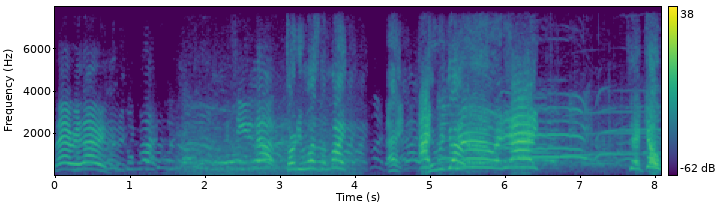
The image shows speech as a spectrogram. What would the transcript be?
Larry, Larry. Let's eat it up. 31's the mic. Hey, here we go. 88. Go.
